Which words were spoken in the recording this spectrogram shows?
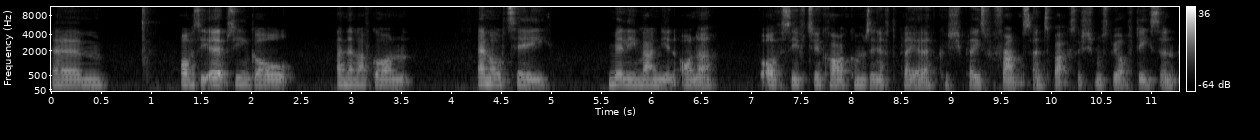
Um, obviously Erpsey in goal, and then I've gone MOT, Millie Mannion Ona. But obviously, if Tounkara comes in, you have to play her because she plays for France centre back, so she must be off decent.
